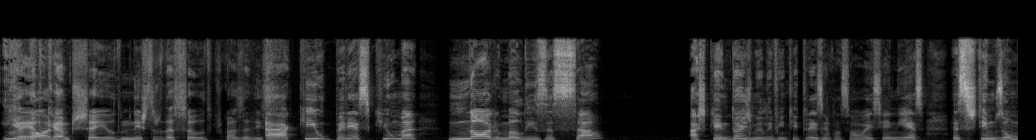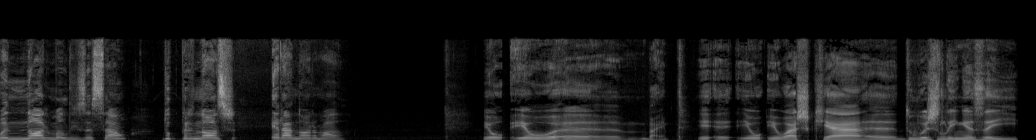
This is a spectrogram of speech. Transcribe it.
e, e agora? Campos saiu de Ministro da Saúde por causa disso. Há aqui, parece que uma normalização acho que em 2023, em relação ao SNS, assistimos a uma normalização do que para nós era normal. Eu, eu uh, bem, eu, eu acho que há uh, duas linhas aí.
